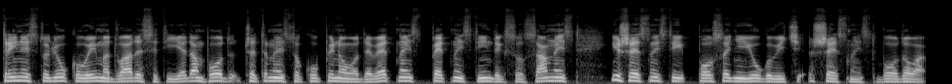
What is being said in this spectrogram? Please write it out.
13. Ljukovo ima 21 bod, 14. Kupinovo 19, 15. Indeks 18 i 16. poslednji Jugović 16 bodova.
